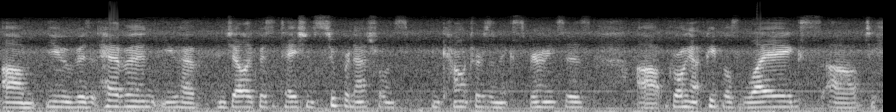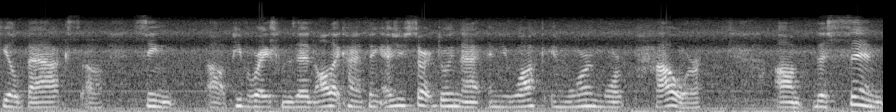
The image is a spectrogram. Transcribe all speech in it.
Um, you visit heaven, you have angelic visitations, supernatural encounters and experiences uh, growing out people's legs uh, to heal backs, uh, seeing uh, people raised from the dead, and all that kind of thing. As you start doing that and you walk in more and more power, um, the sin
